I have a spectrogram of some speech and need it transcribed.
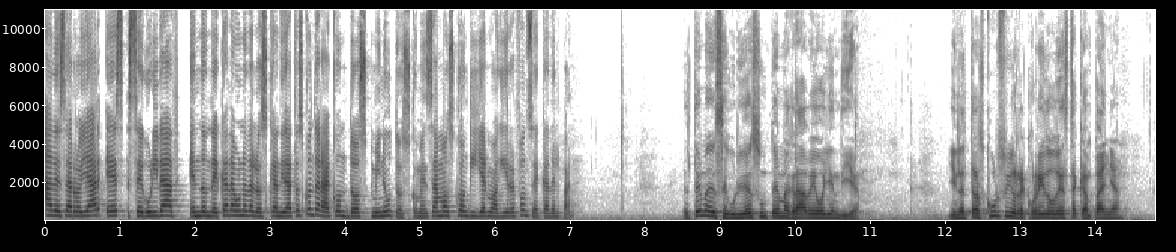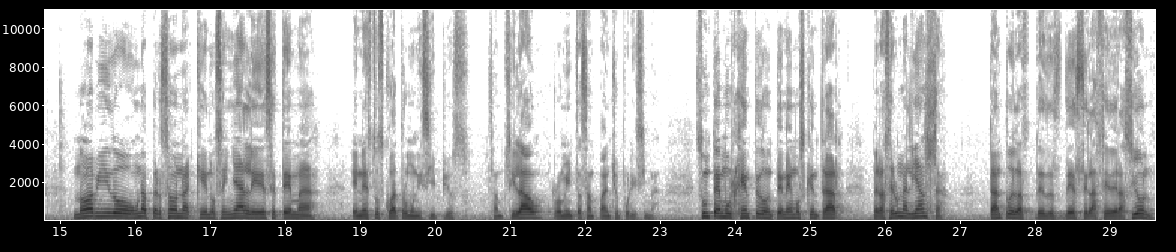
a desarrollar es seguridad, en donde cada uno de los candidatos contará con dos minutos. Comenzamos con Guillermo Aguirre Fonseca del PAN. El tema de seguridad es un tema grave hoy en día. Y en el transcurso y el recorrido de esta campaña, no ha habido una persona que nos señale ese tema en estos cuatro municipios. San Silao, Romita, San Pancho, Purísima. Es un tema urgente donde tenemos que entrar, pero hacer una alianza, tanto desde la federación,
